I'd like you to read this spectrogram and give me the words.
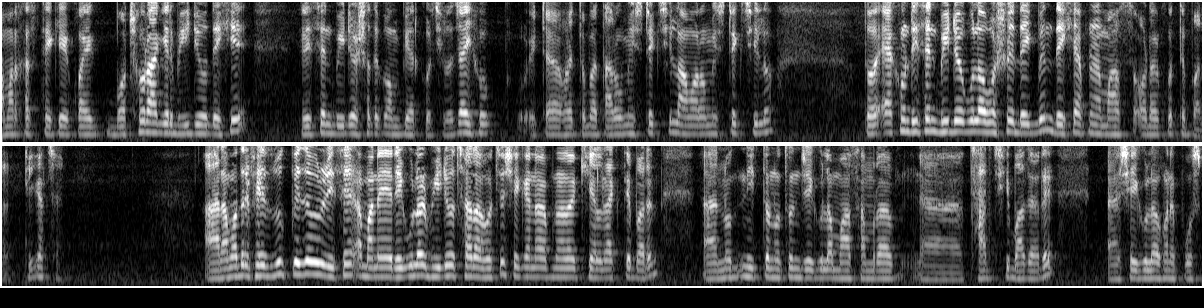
আমার কাছ থেকে কয়েক বছর আগের ভিডিও দেখে রিসেন্ট ভিডিওর সাথে কম্পেয়ার করছিল। যাই হোক, এটা হয়তো বা তারও মিস্টেক ছিল, আমারও মিস্টেক ছিল। তো এখন রিসেন্ট ভিডিওগুলো অবশ্যই দেখবেন, দেখে আপনারা মাছ অর্ডার করতে পারেন, ঠিক আছে? আর আমাদের ফেসবুক পেজেও রিসেন্ট মানে রেগুলার ভিডিও ছাড়া হচ্ছে, সেখানে আপনারা খেয়াল রাখতে পারেন। নিত্য নতুন যেগুলো মাছ আমরা ছাড়ছি বাজারে সেইগুলো ওখানে পোস্ট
